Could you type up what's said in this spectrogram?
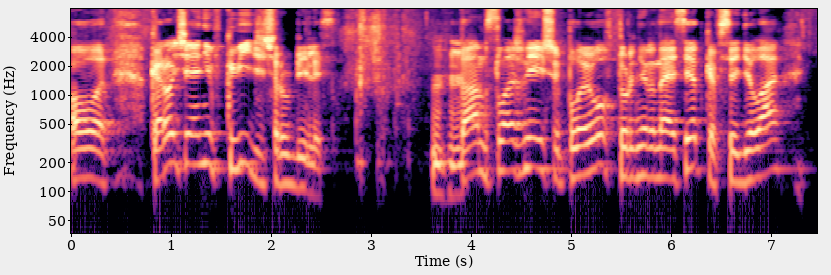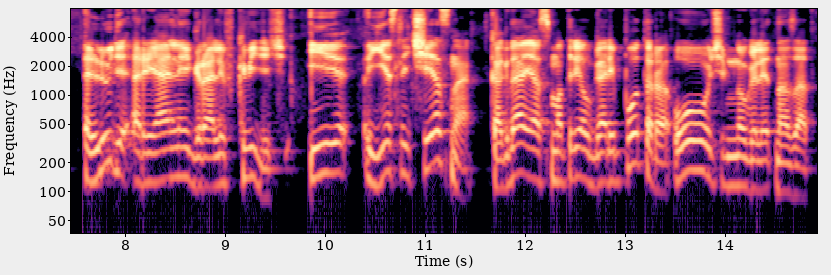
Вот. Короче, они в квидич рубились. Угу. Там сложнейший плей-офф, турнирная сетка, все дела. люди реально играли в квидич. И, если честно, когда я смотрел Гарри Поттера очень много лет назад,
